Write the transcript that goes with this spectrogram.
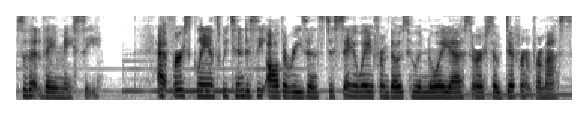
so that they may see. At first glance, we tend to see all the reasons to stay away from those who annoy us or are so different from us.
